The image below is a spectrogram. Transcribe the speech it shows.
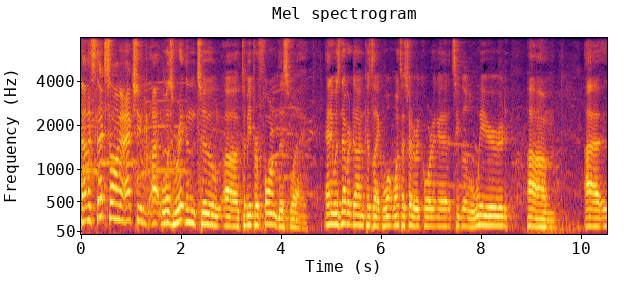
Now, this next song actually uh, was written to uh, to be performed this way and it was never done because like once I started recording it, it seemed a little weird. Um, uh,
